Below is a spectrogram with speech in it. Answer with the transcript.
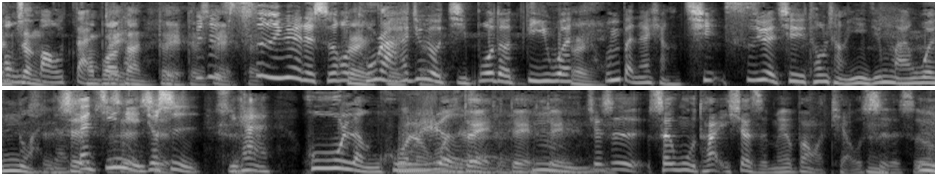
空包蛋，空包蛋对，就是四月的时候突然它就有几波的低温。我们本来想七四月其实通常已经蛮温暖的，但今年就是你看。忽冷忽热，对对对，就是生物它一下子没有办法调试的时候，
